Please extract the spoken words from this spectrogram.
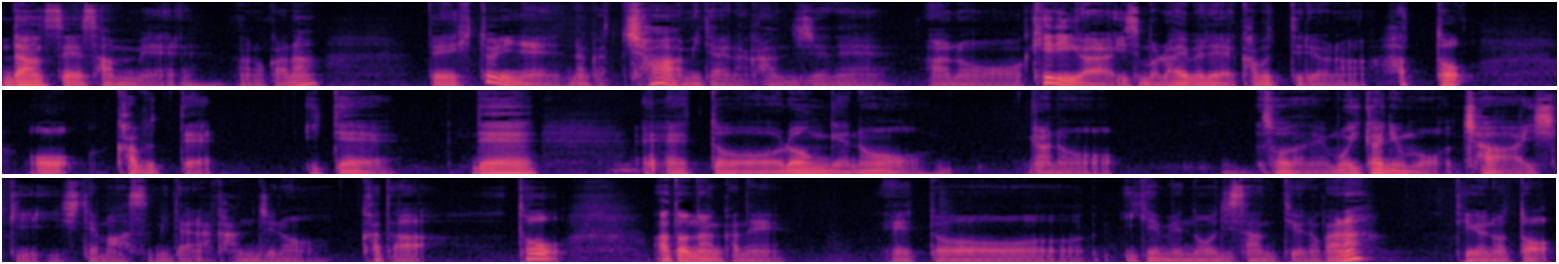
ー、男性3名なのかな？で、一人ね、なんかチャーみたいな感じでね、あのー、ケリーがいつもライブで被ってるようなハットを被っていて、で、えっ、と、ロン毛の、あの、そうだね、もういかにもチャー意識してますみたいな感じの方と、あとなんかね、えっ、と、イケメンのおじさんっていうのかな？っていうのと、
